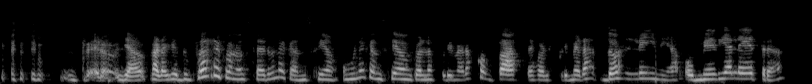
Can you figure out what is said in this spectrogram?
pero ya, para que tú puedas reconocer una canción, una canción con los primeros compases o las primeras dos líneas o media letra,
